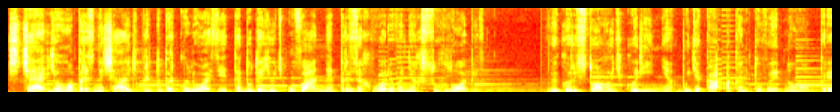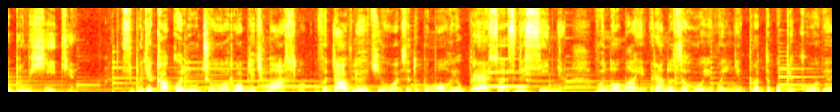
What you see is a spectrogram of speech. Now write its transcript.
Ще його призначають при туберкульозі та додають у ванни при захворюваннях суглобів. Використовують коріння будяка акантовидного при бронхіті. З будяка колючого роблять масло, видавлюють його за допомогою преса з насіння. Воно має ранозагоювальні, протиопікові,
